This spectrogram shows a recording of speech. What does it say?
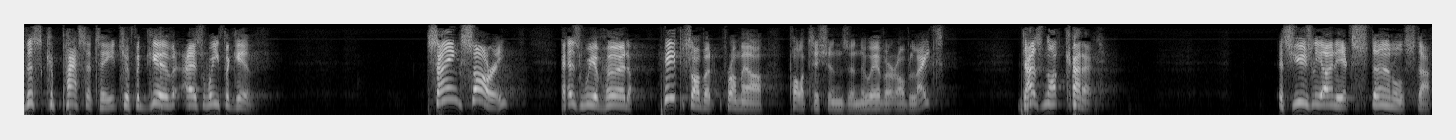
this capacity to forgive as we forgive. Saying sorry, as we have heard heaps of it from our politicians and whoever of late, does not cut it. It's usually only external stuff.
